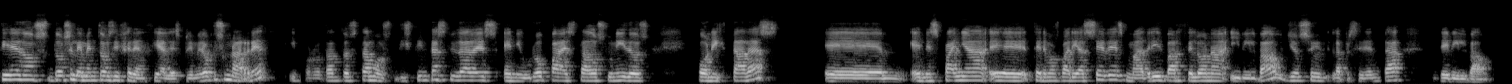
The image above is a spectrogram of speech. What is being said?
tiene dos, dos, elementos diferenciales. Primero, que es una red y por lo tanto estamos distintas ciudades en Europa, Estados Unidos conectadas eh, en España eh, tenemos varias sedes, Madrid, Barcelona y Bilbao. Yo soy la presidenta de Bilbao.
